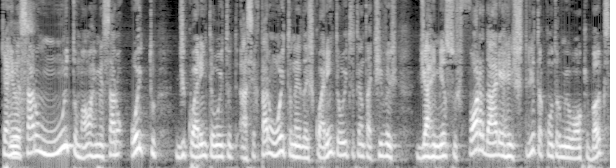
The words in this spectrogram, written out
que arremessaram muito mal, arremessaram 8 de 48, acertaram 8 né, das 48 tentativas de arremessos fora da área restrita contra o Milwaukee Bucks.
